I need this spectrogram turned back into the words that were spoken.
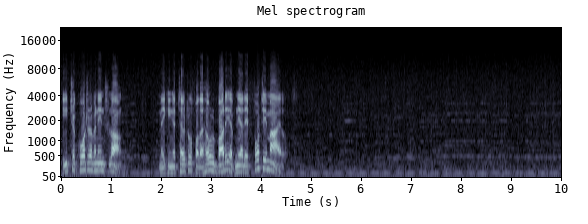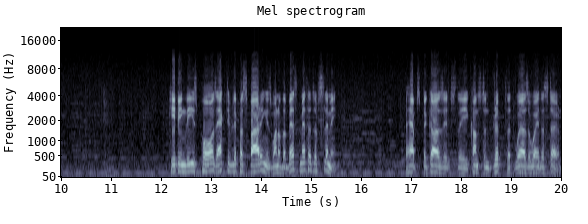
each a quarter of an inch long, making a total for the whole body of nearly 40 miles. Keeping these pores actively perspiring is one of the best methods of slimming. Perhaps because it's the constant drip that wears away the stone.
